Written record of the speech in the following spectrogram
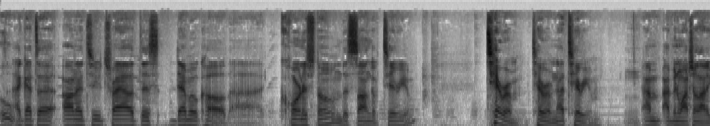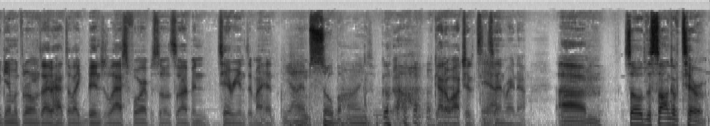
Cool. I got the honor to try out this demo called uh, Cornerstone, the Song of Tyrim. Tyrium, Tyrium, not Tyrium. I'm, I've been watching a lot of Game of Thrones. I had to like binge the last four episodes, so I've been Tyrians in my head. Yeah, I am so behind. Oh, gotta watch it. It's Yeah. right now. Um, so the Song of Tyrim.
